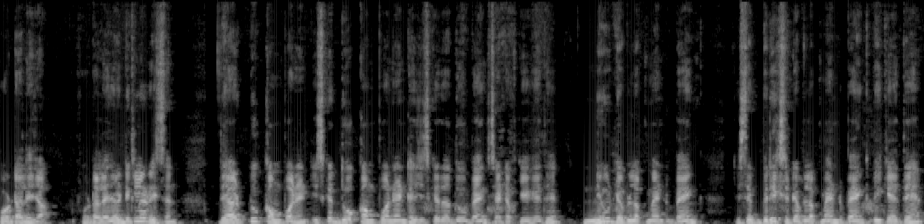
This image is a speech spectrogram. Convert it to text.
Fortaleza Fortaleza declaration. They are two component इसके दो कंपोनेंट है जिसके तहत दो बैंक सेटअप किए गए थे, न्यू डेवलपमेंट बैंक जिसे ब्रिक्स डेवलपमेंट बैंक भी कहते हैं।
